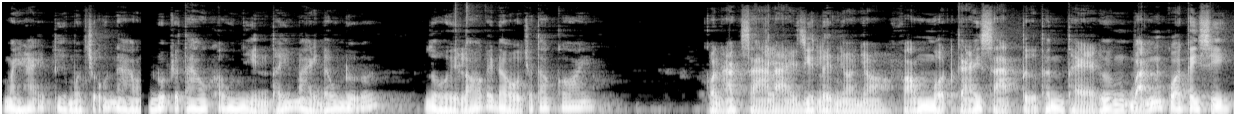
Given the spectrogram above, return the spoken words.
Mày hãy tìm một chỗ nào Núp cho tao không nhìn thấy mày đâu nữa, Rồi ló cái đầu cho tao coi. Con hắc xà lại giết lên nhỏ nhỏ, Phóng một cái sạt từ thân thể Hương bắn qua cây si.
